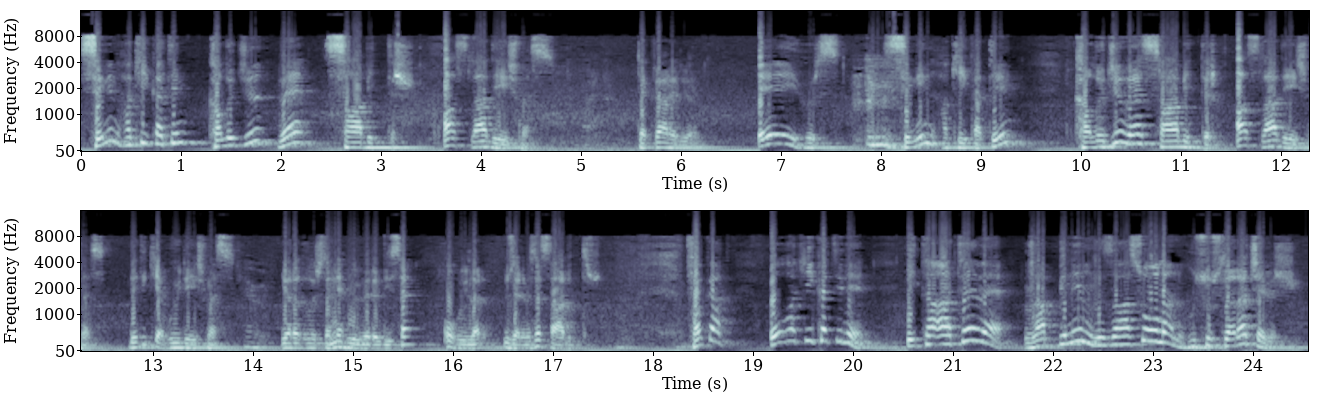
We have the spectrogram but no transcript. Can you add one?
senin hakikatin kalıcı ve sabittir. Asla değişmez. Tekrar ediyorum. Ey hırs senin hakikatin kalıcı ve sabittir. Asla değişmez. Dedik ya huy değişmez. Yaratılışta ne huy verildiyse o huylar üzerimize sabittir. Fakat o hakikatini itaate ve Rabbinin rızası olan hususlara çevir.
